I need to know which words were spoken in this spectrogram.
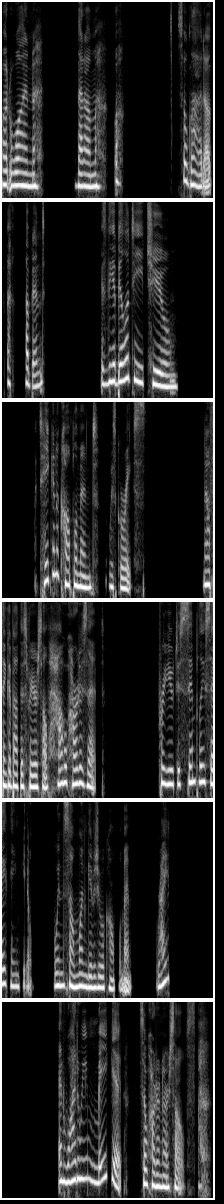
but one that I'm oh, so glad of happened, is the ability to take in a compliment with grace. Now, think about this for yourself. How hard is it for you to simply say thank you when someone gives you a compliment, right? And why do we make it so hard on ourselves?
